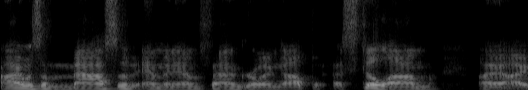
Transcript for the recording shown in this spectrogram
I was a massive Eminem fan growing up. I still am. I,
